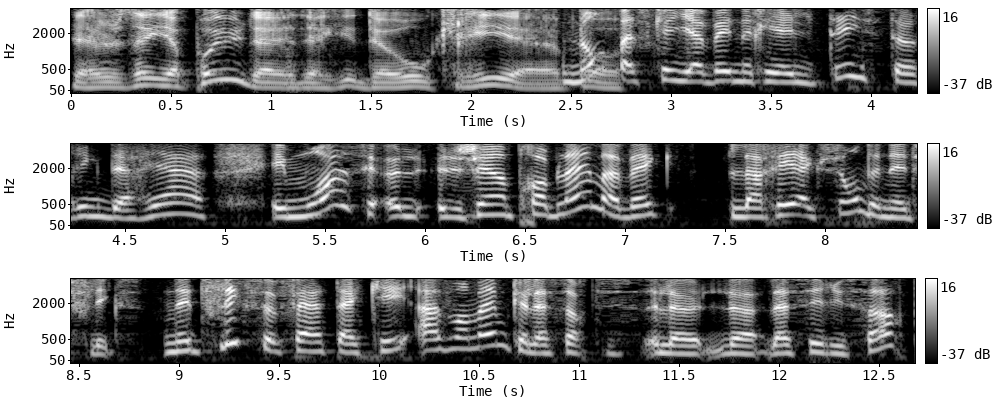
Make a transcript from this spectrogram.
Je veux dire, il n'y a pas eu de, de, de hauts cris. euh, Non, pour- parce qu'il y avait une réalité historique derrière. Et moi, euh, j'ai un problème avec la réaction de Netflix. Netflix se fait attaquer avant même que la sortie, le- le- la série sorte,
